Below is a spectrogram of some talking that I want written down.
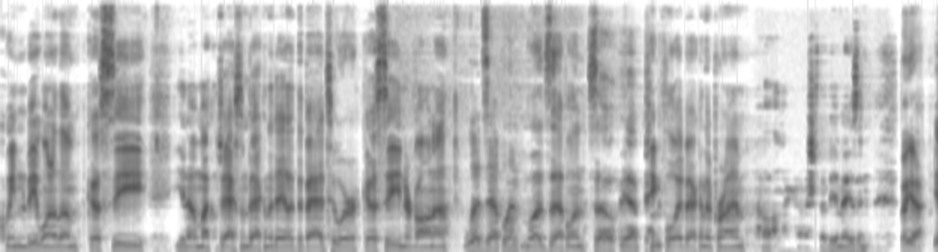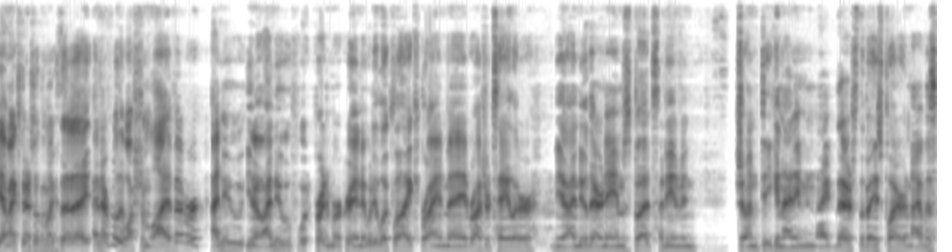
Queen would be one of them. Go see, you know, Michael Jackson back in the day, like the Bad Tour. Go see Nirvana, Led Zeppelin. Led Zeppelin. So yeah, Pink Floyd back in their prime. Oh my gosh, that'd be amazing. But yeah, yeah, my experience with them, like I said, I, I never really watched them live ever. I knew, you know, I knew what Freddie Mercury, I knew what he looked like. Brian May, Roger Taylor, yeah, I knew their names, but I didn't even. John Deacon, I didn't even. I, there's the bass player, and I was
